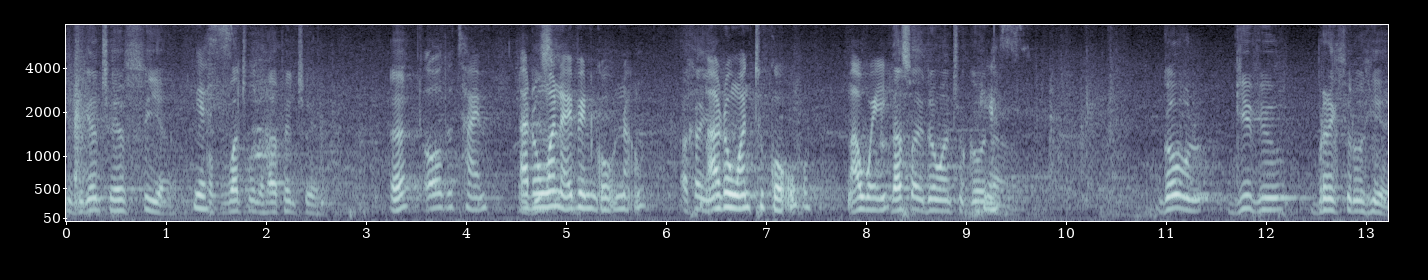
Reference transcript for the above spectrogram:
you begin to have fear Yes. of what will happen to her. Eh? All the time. I don't want to even go now. Okay, I don't want to go away. That's why you don't want to go now. Yes. God will give you breakthrough here.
